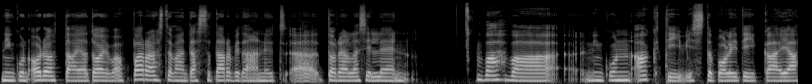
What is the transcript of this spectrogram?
niin kuin odottaa ja toivoa parasta, vaan tässä tarvitaan nyt äh, todella silleen – vahvaa niin kuin aktiivista politiikkaa ja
